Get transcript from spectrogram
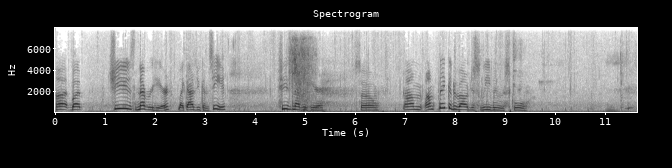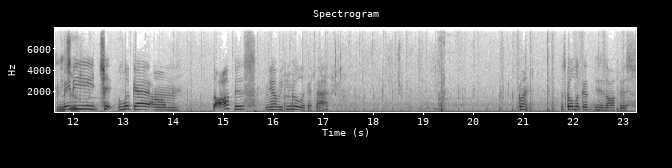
Uh, but she's never here. Like as you can see, she's never here. So, um, I'm thinking about just leaving the school. Me Maybe ch- look at um the office. Yeah, we can go look at that. Come on, let's go look at his office.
